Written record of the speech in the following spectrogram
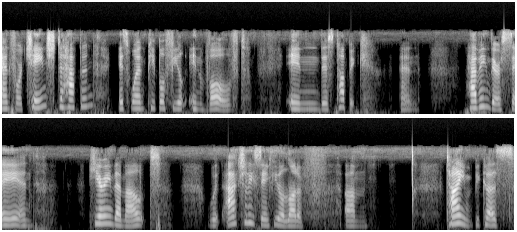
and for change to happen is when people feel involved in this topic and having their say and hearing them out would actually save you a lot of um, time because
